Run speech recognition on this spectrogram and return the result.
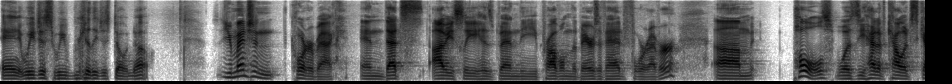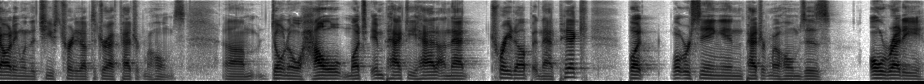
And we just, we really just don't know. You mentioned quarterback, and that's obviously has been the problem the Bears have had forever. Um, Poles was the head of college scouting when the Chiefs traded up to draft Patrick Mahomes. Um, don't know how much impact he had on that trade up and that pick, but what we're seeing in Patrick Mahomes is already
